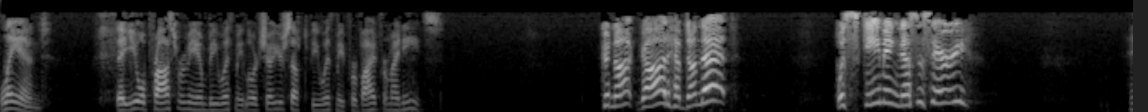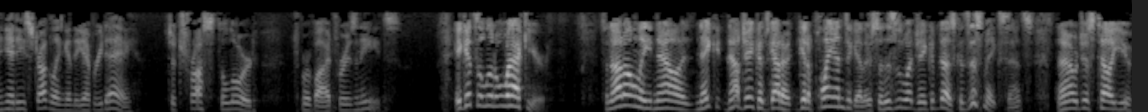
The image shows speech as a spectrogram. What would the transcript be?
land, that you will prosper me and be with me. Lord, show yourself to be with me. Provide for my needs. Could not God have done that? Was scheming necessary? And yet he's struggling in the everyday to trust the Lord to provide for his needs. It gets a little wackier. So not only now, now Jacob's got to get a plan together. So this is what Jacob does, because this makes sense. And I would just tell you,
